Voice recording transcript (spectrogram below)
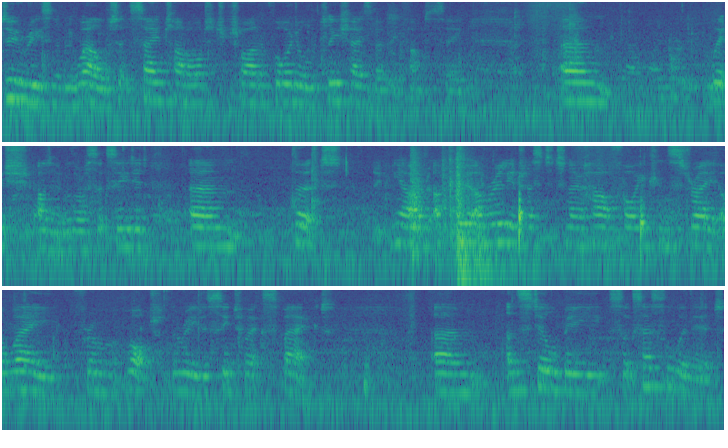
do reasonably well, but at the same time I wanted to try and avoid all the cliches of epic fantasy, um, which I don't know whether I succeeded. Um, but yeah, I, I'm really interested to know how far you can stray away from what the readers seem to expect um, and still be successful with it.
